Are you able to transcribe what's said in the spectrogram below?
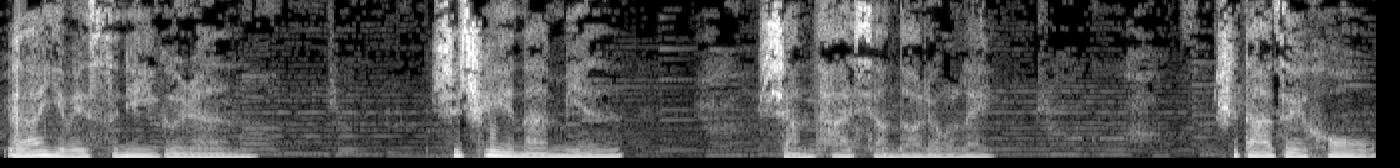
原来以为思念一个人，是彻夜难眠。想他想到流泪，是他最后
